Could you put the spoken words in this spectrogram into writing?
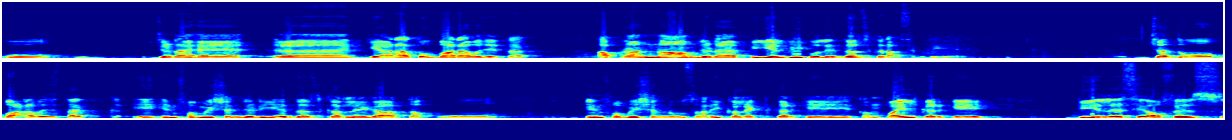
ਉਹ ਜਿਹੜਾ ਹੈ ਅਹ, 11 ਤੋਂ 12 ਵਜੇ ਤੱਕ ਆਪਣਾ ਨਾਮ ਜਿਹੜਾ ਹੈ ਪੀਐਲਬੀ ਕੋਲੇ ਦਰਜ ਕਰਾ ਸਕਦੇ ਹੈ। ਜਦ ਉਹ 12 ਵਜੇ ਤੱਕ ਇਹ ਇਨਫੋਰਮੇਸ਼ਨ ਜਿਹੜੀ ਹੈ ਦਰਜ ਕਰ ਲੇਗਾ ਤਾਂ ਉਹ ਇਨਫੋਰਮੇਸ਼ਨ ਨੂੰ ਸਾਰੀ ਕਲੈਕਟ ਕਰਕੇ ਕੰਪਾਈਲ ਕਰਕੇ ਡੀਐਲਐਸਏ ਆਫਿਸ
